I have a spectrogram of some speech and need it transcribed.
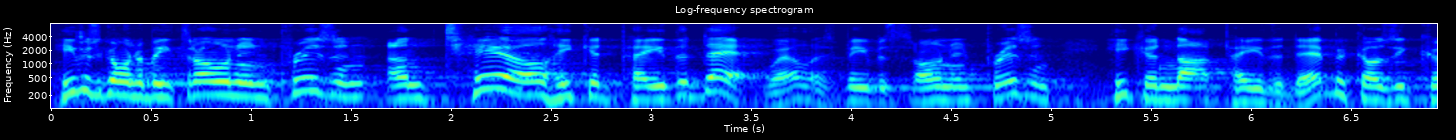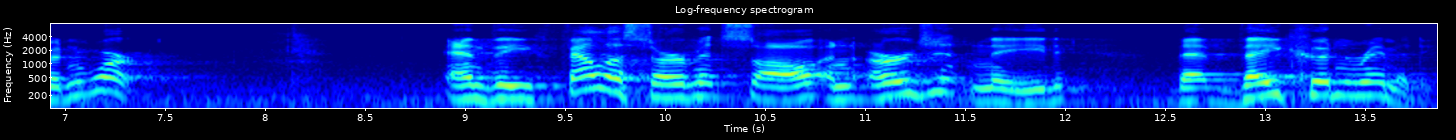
he was going to be thrown in prison until he could pay the debt. Well, if he was thrown in prison, he could not pay the debt because he couldn't work. And the fellow servants saw an urgent need that they couldn't remedy.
